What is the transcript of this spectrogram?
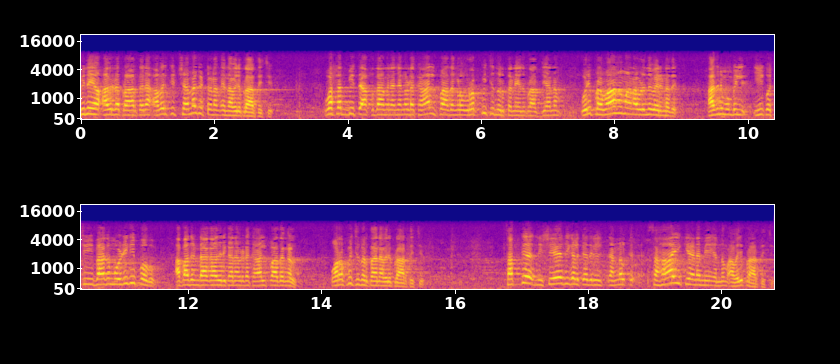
പിന്നെ അവരുടെ പ്രാർത്ഥന അവർക്ക് ക്ഷമ കിട്ടണം എന്ന് അവർ പ്രാർത്ഥിച്ച്. വസബിത്ത് അക്താമിന ഞങ്ങളുടെ കാൽപാദങ്ങളെ ഉറപ്പിച്ചു നിർത്തണേ എന്ന് പ്രാർത്ഥിച്ചു. കാരണം ഒരു പ്രവാഹമാണ് അവിടുന്ന് വരുന്നത്. അതിനു മുമ്പിൽ ഈ കൊച്ചു വിഭാഗം ഒഴുകിപ്പോകും. അപ്പൊ അതുണ്ടാകാതിരിക്കാൻ അവരുടെ കാൽപാദങ്ങൾ ഉറപ്പിച്ചു നിർത്താൻ അവർ പ്രാർത്ഥിച്ചു. സത്യ നിഷേധികൾക്കെതിരിൽ ഞങ്ങൾക്ക് സഹായിക്കണമേ എന്നും അവർ പ്രാർത്ഥിച്ചു.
